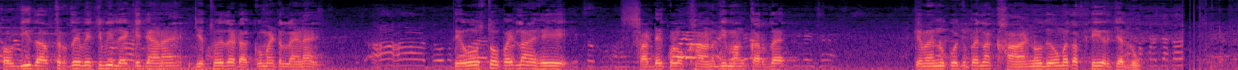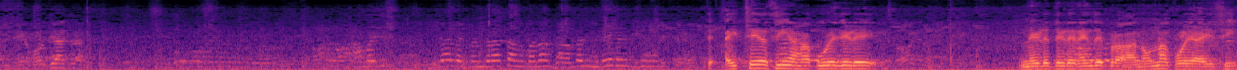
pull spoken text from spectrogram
ਫੌਜੀ ਦਫ਼ਤਰ ਦੇ ਵਿੱਚ ਵੀ ਲੈ ਕੇ ਜਾਣਾ ਹੈ ਜਿੱਥੋਂ ਇਹਦਾ ਡਾਕੂਮੈਂਟ ਲੈਣਾ ਹੈ। ਤੇ ਉਸ ਤੋਂ ਪਹਿਲਾਂ ਇਹ ਸਾਡੇ ਕੋਲੋਂ ਖਾਣ ਦੀ ਮੰਗ ਕਰਦਾ ਹੈ। ਕਿ ਮੈਨੂੰ ਕੁਝ ਪਹਿਲਾਂ ਖਾਣ ਨੂੰ ਦਿਓ, ਮੈਂ ਤਾਂ ਫੇਰ ਚੱਲੂ। ਤੇ ਇੱਥੇ ਅਸੀਂ ਆਹ ਪੂਰੇ ਜਿਹੜੇ ਨੇੜੇ ਤੇੜੇ ਰਹਿੰਦੇ ਭਰਾ ਨੇ, ਉਹਨਾਂ ਕੋਲੇ ਆਏ ਸੀ।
